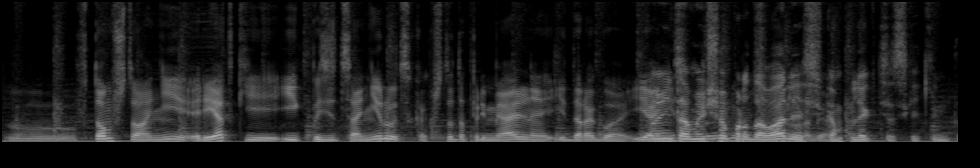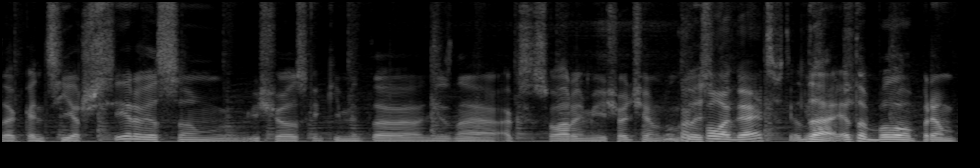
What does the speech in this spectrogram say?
в, в том, что они редкие и позиционируются как что-то премиальное и дорогое. И Ну, они там стоят еще продавались в комплекте с каким-то консьерж-сервисом, еще с какими-то, не знаю, аксессуарами, еще чем. Ну, Ну, как то есть, полагается да, случаях. это было прям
